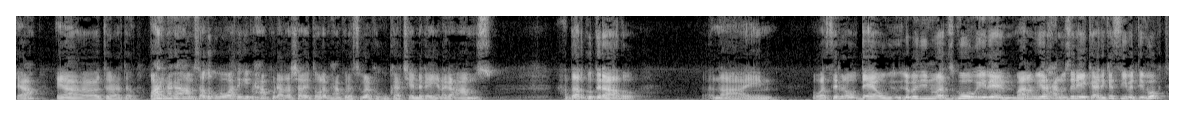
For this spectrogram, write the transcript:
Ya inaad tirahda waar naga aamus adiguba adigii maxaan ku dhahda shalay toole maxaan ku dhaha suwaalka ku kaajee naga naga aamus. Haddaad ku tiraahdo nine dee labadiinu aad isku ogeydeen maalin uu yar xanuunsanayay kaadi ka siibatay moogta?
